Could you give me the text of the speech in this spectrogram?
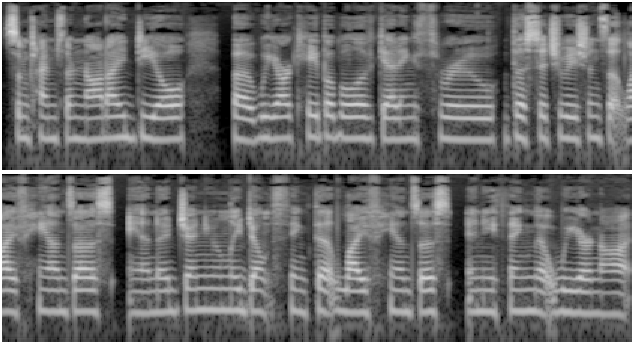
sometimes they're not ideal, but we are capable of getting through the situations that life hands us. And I genuinely don't think that life hands us anything that we are not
